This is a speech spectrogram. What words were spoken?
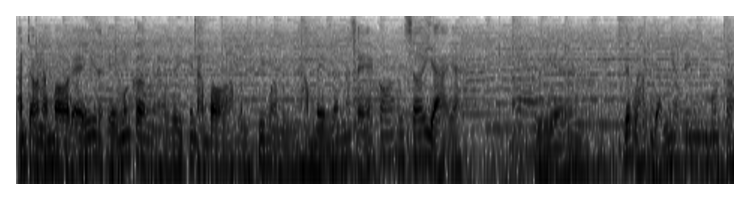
anh chọn nạm bò để thực hiện món cơm này là vì cái nạm bò mình khi mà mình hầm mềm lên nó sẽ có cái xới dài á Dạ. thì ờ, rất là hấp dẫn cho cái món cơm.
